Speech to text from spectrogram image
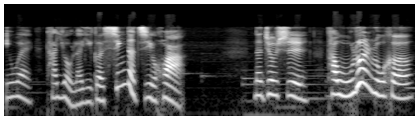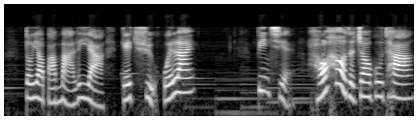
因为他有了一个新的计划，那就是他无论如何都要把玛利亚给娶回来，并且好好的照顾她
